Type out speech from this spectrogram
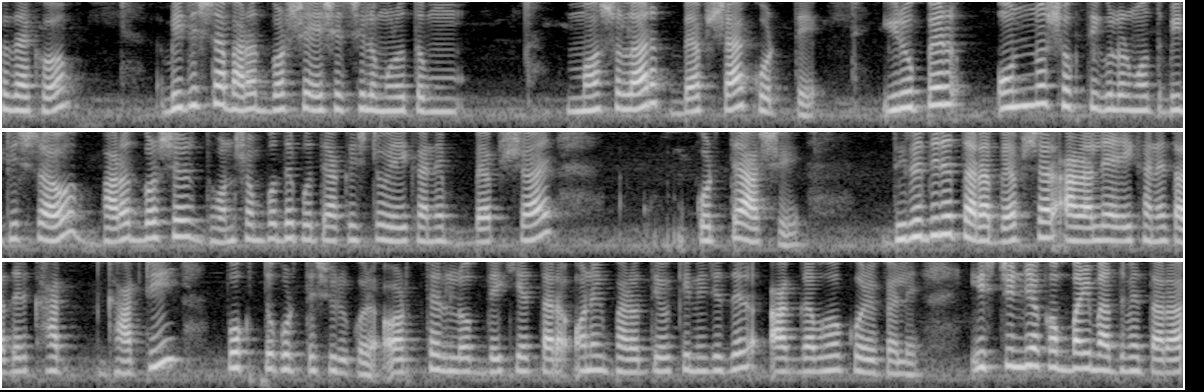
তো দেখো, ব্রিটিশরা ভারতবর্ষে এসেছিল মূলত মশলার ব্যবসা করতে। ইউরোপের অন্য শক্তিগুলোর মতো ব্রিটিশরাও ভারতবর্ষের ধন সম্পদের প্রতি আকৃষ্ট হয়ে এখানে ব্যবসায় করতে আসে। ধীরে ধীরে তারা ব্যবসার আড়ালে এখানে তাদের ঘাঁটি পোক্ত করতে শুরু করে। অর্থের লোভ দেখিয়ে তারা অনেক ভারতীয়কে নিজেদের আজ্ঞাবহ করে ফেলে। ইস্ট ইন্ডিয়া কোম্পানির মাধ্যমে তারা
